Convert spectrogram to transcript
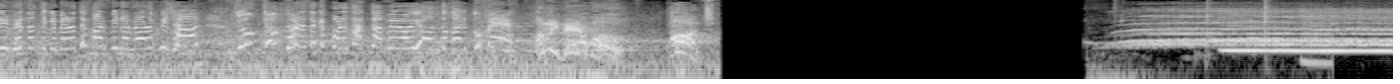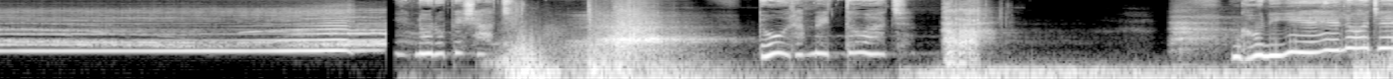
ওই ভেতর থেকে বেরোতে পারবি না নরপিশাচ। যুগ যুগ ধরে থেকে পড়ে থাকতে হবে ওই অন্ধকার কূপে। আমি বেরাবো আজ। নরপেশাচ। তোর মৃত্যু আজ। ঘনিয়ে এলো যে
